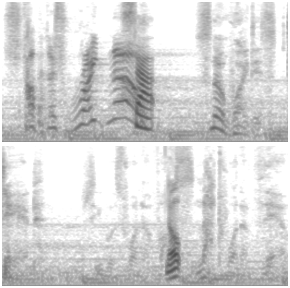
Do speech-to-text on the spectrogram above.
Stop this right now! Stop. Snow White is dead. She was one of Nope. us, not one of them.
